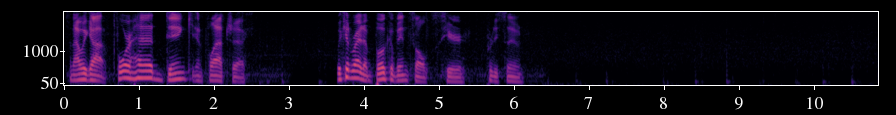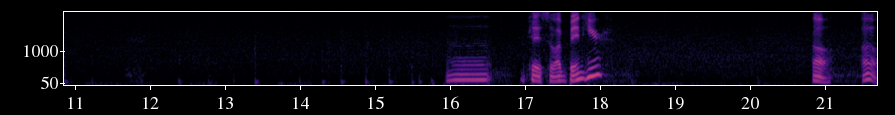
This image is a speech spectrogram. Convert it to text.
So now we got Forehead, Dink, and Flapjack. We could write a book of insults here pretty soon. Okay, so I've been here? Oh. Oh.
